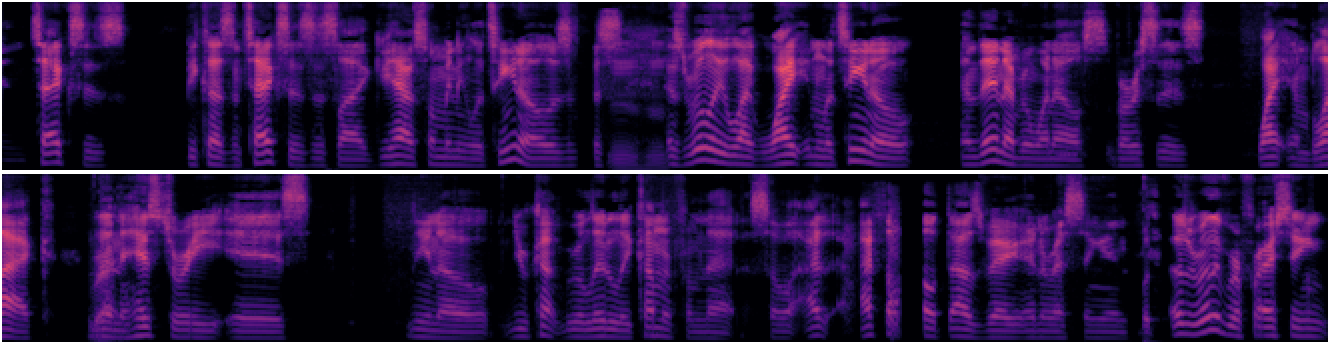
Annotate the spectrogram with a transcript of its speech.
in texas because in texas it's like you have so many latinos it's, Mhm. it's really like white and latino and then everyone else versus white and black then the history is you know you're, com- you're literally coming from that so i i felt that was very interesting and it was really refreshing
